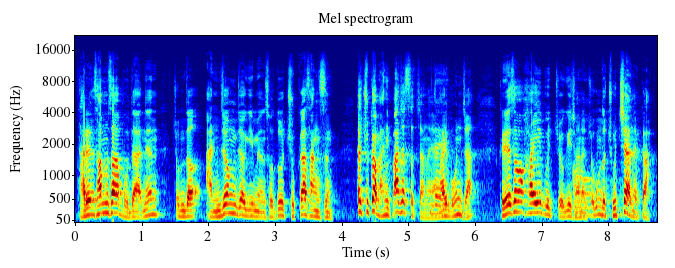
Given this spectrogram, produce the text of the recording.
다른 3사보다는 좀 더 안정적이면서도 주가 상승. 사실 주가 많이 빠졌었잖아요. 네. 하이브 혼자. 그래서 하이브 쪽이 저는 어. 조금 더 좋지 않을까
